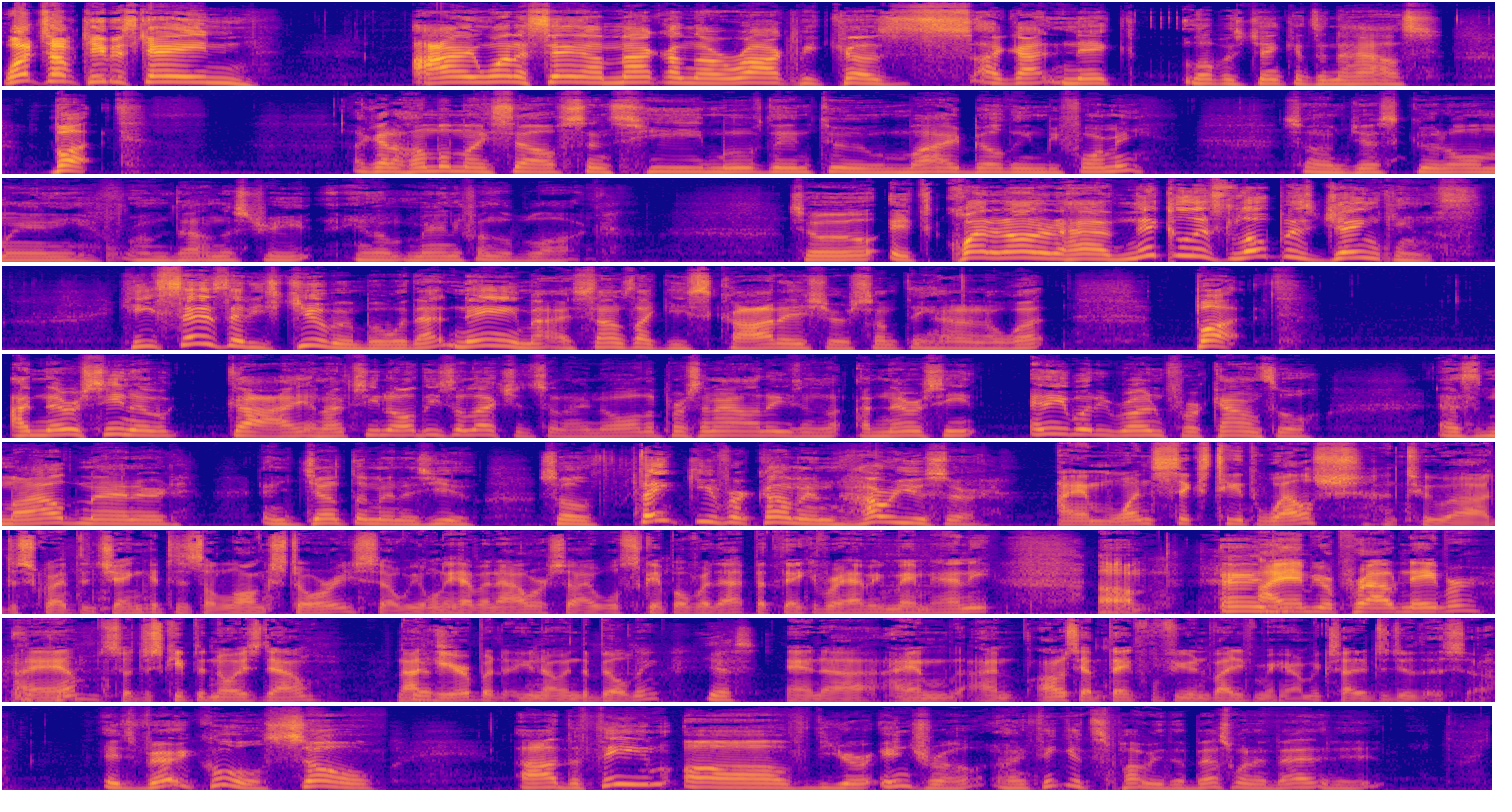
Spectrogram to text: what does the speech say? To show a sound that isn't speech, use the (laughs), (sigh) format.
What's up, Key Biscayne? I want to say I'm back on the rock because I got Nick Lopez Jenkins in the house, but I got to humble myself since he moved into my building before me. So I'm just good old Manny from down the street, you know, Manny from the block. So it's quite an honor to have Nicholas Lopez Jenkins. He says that he's Cuban, but with that name, it sounds like he's Scottish or something. I don't know what. But I've never seen a guy, and I've seen all these elections, and I know all the personalities, and I've never seen anybody run for council as mild mannered and gentleman as you. So thank you for coming. How are you, sir? I am 116th Welsh. To uh, describe the Jenkins is a long story, so we only have an hour, so I will skip over that. But thank you for having me, Manny. Um, And- I am your proud neighbor. I am. So just keep the noise down. Not Yes. here, but you know, in the building. Yes. And uh, I am. I'm honestly, I'm thankful for you inviting me here. I'm excited to do this. So It's very cool. So, uh, the theme of your intro, and I think it's probably the best one I've edited.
